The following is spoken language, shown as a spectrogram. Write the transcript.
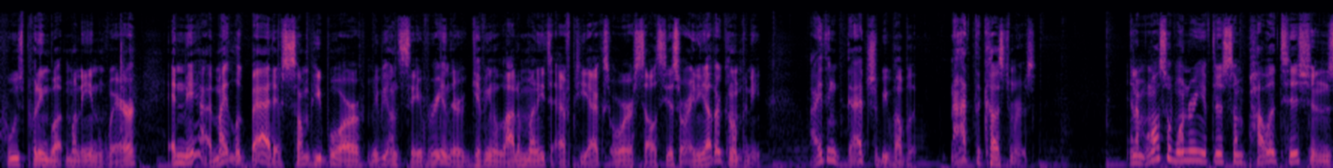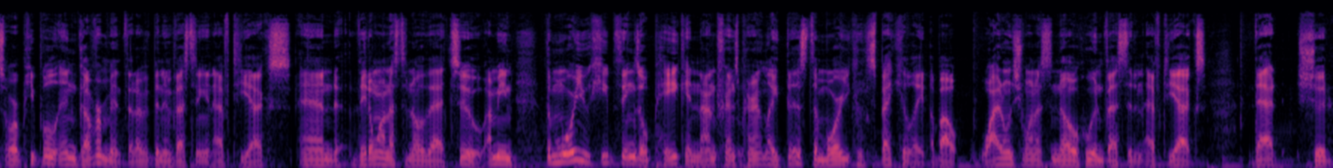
who's putting what money in where? And yeah, it might look bad if some people are maybe unsavory and they're giving a lot of money to FTX or Celsius or any other company. I think that should be public, not the customers. And I'm also wondering if there's some politicians or people in government that have been investing in FTX and they don't want us to know that too. I mean, the more you keep things opaque and non transparent like this, the more you can speculate about why don't you want us to know who invested in FTX? That should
